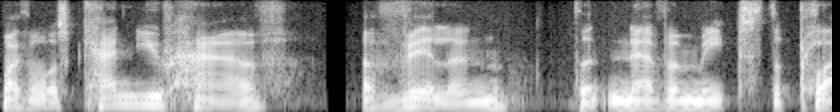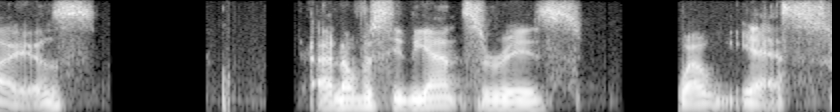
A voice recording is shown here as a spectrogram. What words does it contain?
my thought was, can you have a villain that never meets the players? And obviously the answer is, well, yes.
